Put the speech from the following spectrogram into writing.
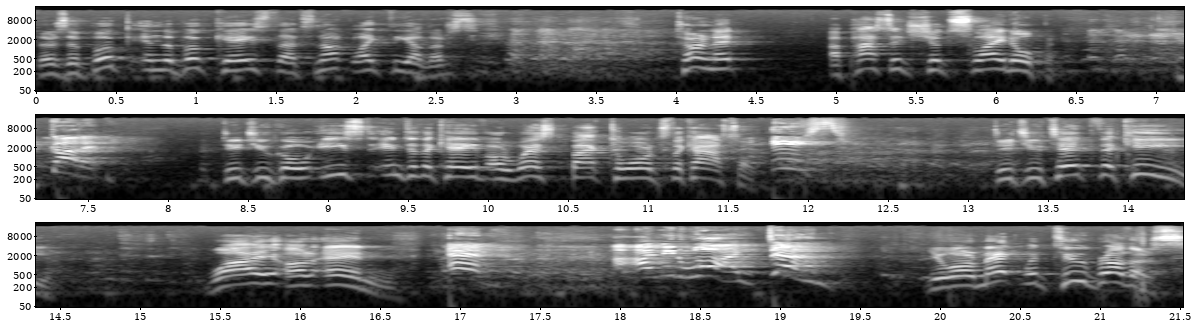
There's a book in the bookcase that's not like the others. Turn it, a passage should slide open. Got it. Did you go east into the cave or west back towards the castle? East. Did you take the key? Y or N? N. I I mean, why? Damn. You are met with two brothers.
